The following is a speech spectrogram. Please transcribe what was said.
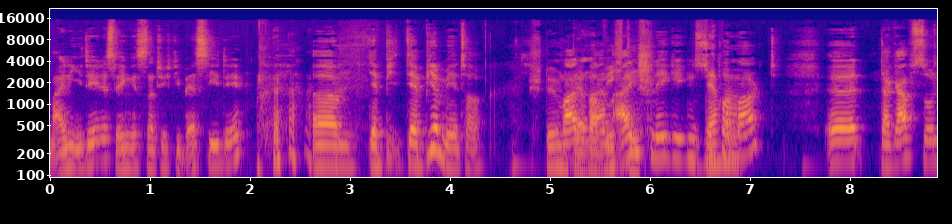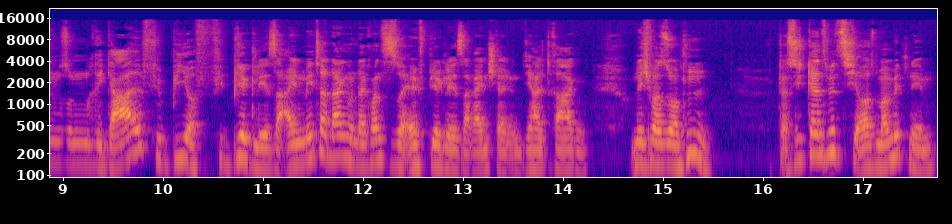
meine Idee, deswegen ist es natürlich die beste Idee, ähm, der, der Biermeter. Stimmt, waren der in war einem wichtig. einschlägigen war- Supermarkt. Äh, da gab's so ein, so ein Regal für Bier, für Biergläser, einen Meter lang und da konntest du so elf Biergläser reinstellen und die halt tragen. Und ich war so, hm, das sieht ganz witzig aus, mal mitnehmen.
